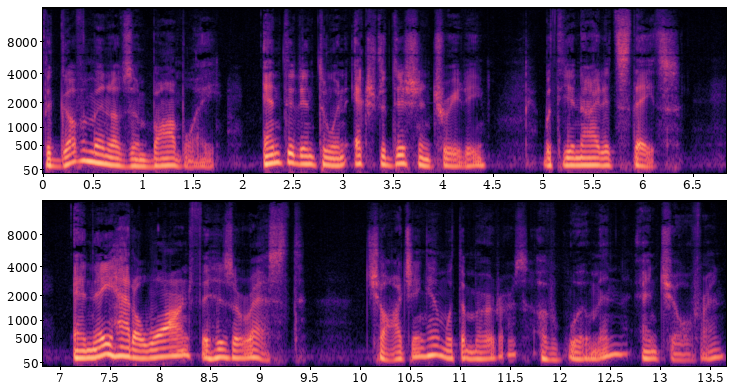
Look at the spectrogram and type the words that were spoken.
The government of Zimbabwe entered into an extradition treaty with the United States, and they had a warrant for his arrest, charging him with the murders of women and children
